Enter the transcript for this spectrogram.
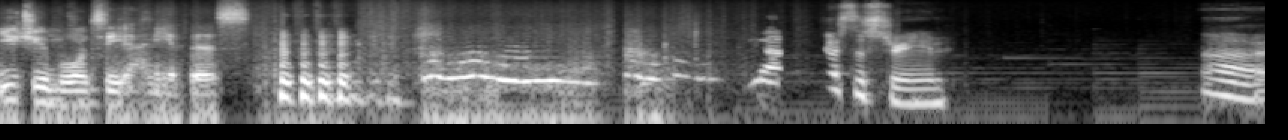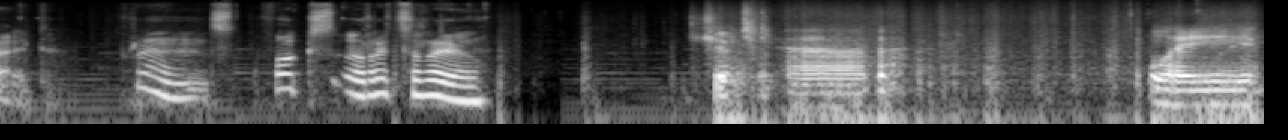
YouTube won't see any of this. no, just the stream. Alright. Friends, Fox Ritz Rail. Shift tab. Uh, play.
